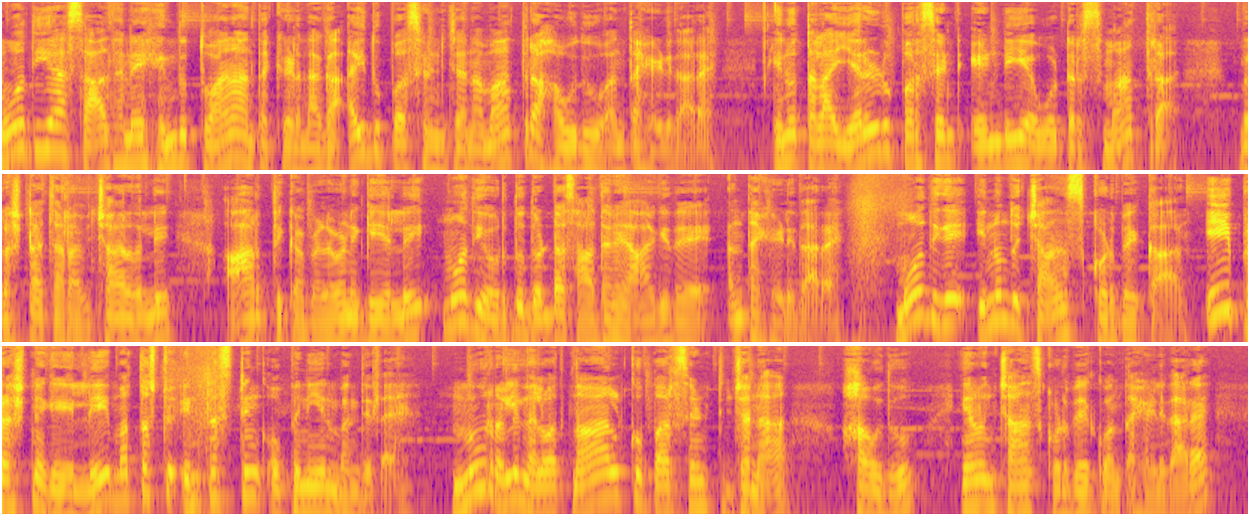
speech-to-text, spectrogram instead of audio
ಮೋದಿಯ ಸಾಧನೆ ಹಿಂದುತ್ವನ ಅಂತ ಕೇಳಿದಾಗ ಐದು ಪರ್ಸೆಂಟ್ ಜನ ಮಾತ್ರ ಹೌದು ಅಂತ ಹೇಳಿದ್ದಾರೆ. ಇನ್ನು ತಲಾ ಎರಡು percent N D A voters ಮಾತ್ರ ಭ್ರಷ್ಟಾಚಾರ ವಿಚಾರದಲ್ಲಿ ಆರ್ಥಿಕ ಬೆಳವಣಿಗೆಯಲ್ಲಿ ಮೋದಿಯವರದ್ದು ದೊಡ್ಡ ಸಾಧನೆ ಆಗಿದೆ ಅಂತ ಹೇಳಿದ್ದಾರೆ. ಮೋದಿಗೆ ಇನ್ನೊಂದು ಚಾನ್ಸ್ ಕೊಡಬೇಕಾ? ಈ ಪ್ರಶ್ನೆಗೆ ಇಲ್ಲಿ ಮತ್ತಷ್ಟು ಇಂಟ್ರೆಸ್ಟಿಂಗ್ ಒಪಿನಿಯನ್ ಬಂದಿದೆ. ನೂರಲ್ಲಿ ನಲವತ್ನಾಲ್ಕು ಪರ್ಸೆಂಟ್ ಜನ ಹೌದು ಏನೊಂದು ಚಾನ್ಸ್ ಕೊಡಬೇಕು ಅಂತ ಹೇಳಿದ್ದಾರೆ.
